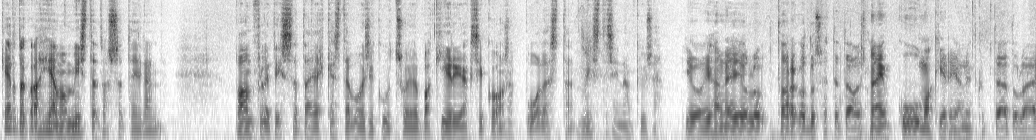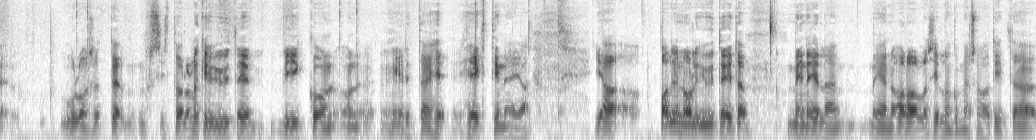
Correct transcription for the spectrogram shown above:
Kertokaa hieman, mistä tuossa teidän pamfletissa, tai ehkä sitä voisi kutsua jopa kirjaksi koonsa puolesta. Mistä siinä on kyse? Joo, ihan ei ollut tarkoitus, että tämä olisi näin kuuma kirja nyt, kun tämä tulee ulos. Että, siis todellakin YT-viikko on, on erittäin he, hektinen ja, ja paljon oli YTitä meneillään meidän alalla silloin, kun me saatiin tämä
